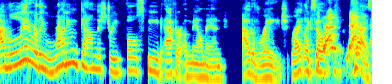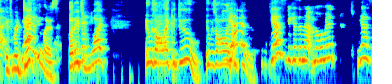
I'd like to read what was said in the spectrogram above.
I'm literally running down the street full speed after a mailman out of rage, right? Like, so, yes, yes, yes it's ridiculous, yes. but it's what it was all I could do. It was all I yes. could do. Yes, because in that moment, yes,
